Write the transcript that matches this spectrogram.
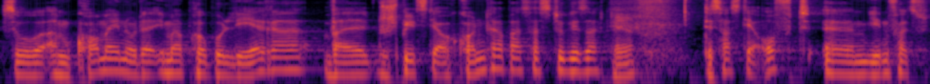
so am Kommen oder immer populärer, weil du spielst ja auch Kontrabass, hast du gesagt. Ja. Das hast ja oft, ähm, jedenfalls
